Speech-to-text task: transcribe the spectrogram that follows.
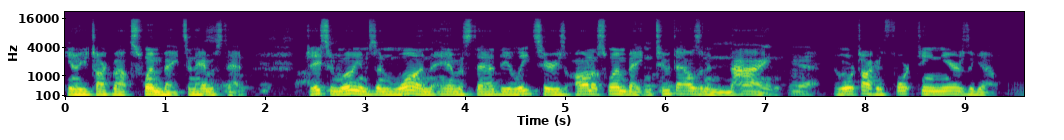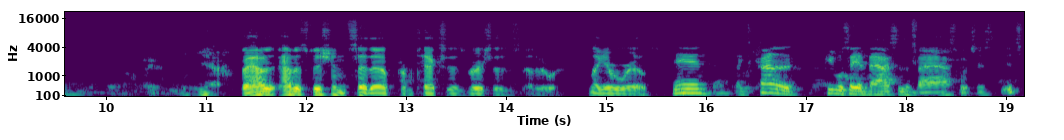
You know, you talk about swim baits and Amistad. Jason Williamson won Amistad, the Elite Series, on a swim bait in 2009. Yeah. And we're talking 14 years ago. Yeah. But how how does fishing set up from Texas versus other like everywhere else? Man, like it's kind of people say a bass is a bass, which is it's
